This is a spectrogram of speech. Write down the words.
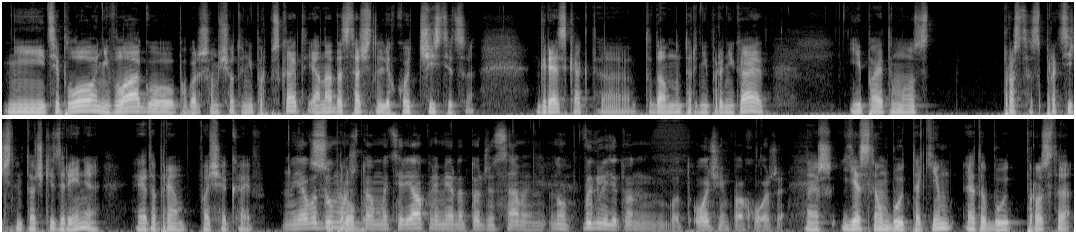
ни тепло, ни влагу, по большому счету, не пропускает, и она достаточно легко чистится. Грязь как-то туда внутрь не проникает, и поэтому просто с практичной точки зрения это прям вообще кайф. Ну, я вот думаю, что материал примерно тот же самый. Ну, выглядит он вот очень похоже. Знаешь, если он будет таким, это будет просто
